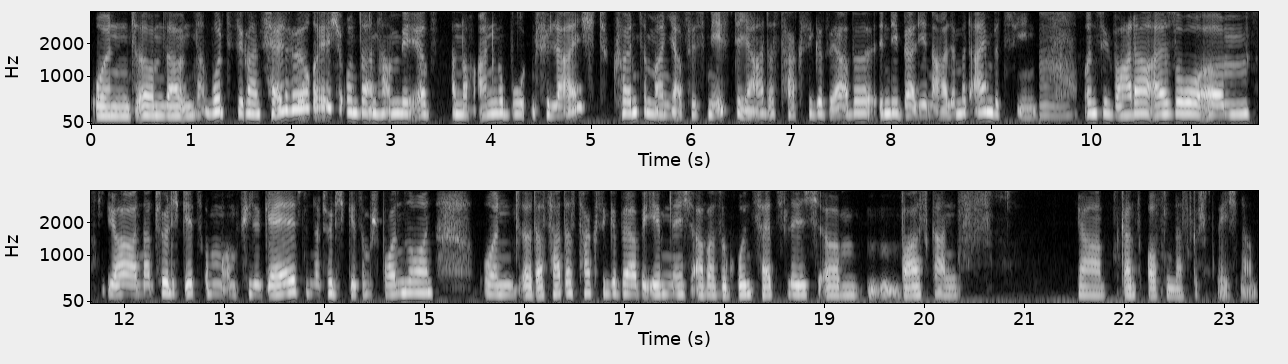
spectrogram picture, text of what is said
Und ähm, dann wurde sie ganz hellhörig und dann haben wir ihr noch angeboten, vielleicht könnte man ja fürs nächste Jahr das Taxigewerbe in die Berlinale mit einbeziehen. Mhm. Und sie war da also, ähm, ja, natürlich geht es um, um viel Geld, natürlich geht es um Sponsoren und äh, das hat das Taxigewerbe eben nicht, aber so grundsätzlich ähm, war es ganz ja, ganz offen das Gespräch. Ne?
